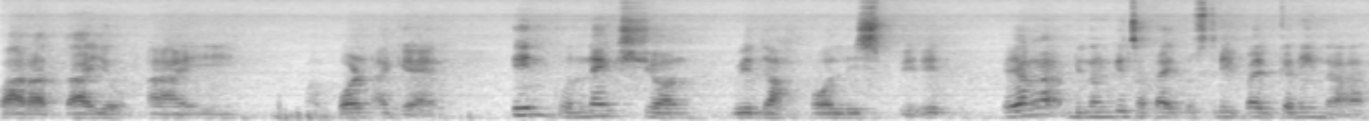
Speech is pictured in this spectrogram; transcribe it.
para tayo ay born again in connection with the Holy Spirit. Kaya nga, binanggit sa Titus 3.5 kanina,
